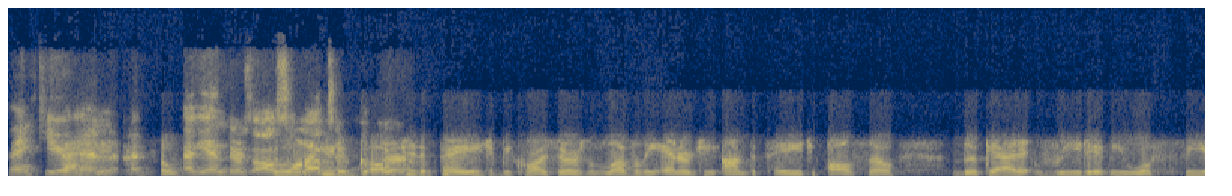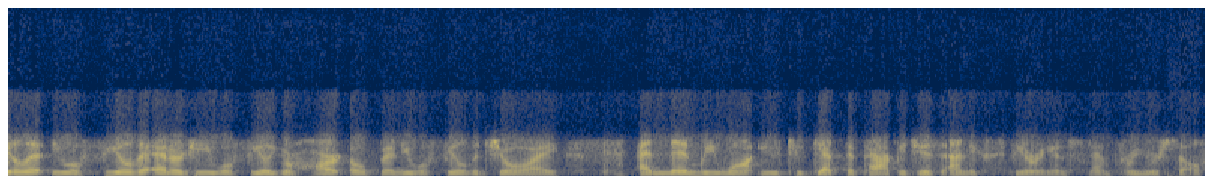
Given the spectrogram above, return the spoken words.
Thank you. That's and so again, there's also. I want you to go other... to the page because there's lovely energy on the page. Also, look at it, read it. You will feel it. You will feel the energy. You will feel your heart open. You will feel the joy. And then we want you to get the packages and experience them for yourself.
